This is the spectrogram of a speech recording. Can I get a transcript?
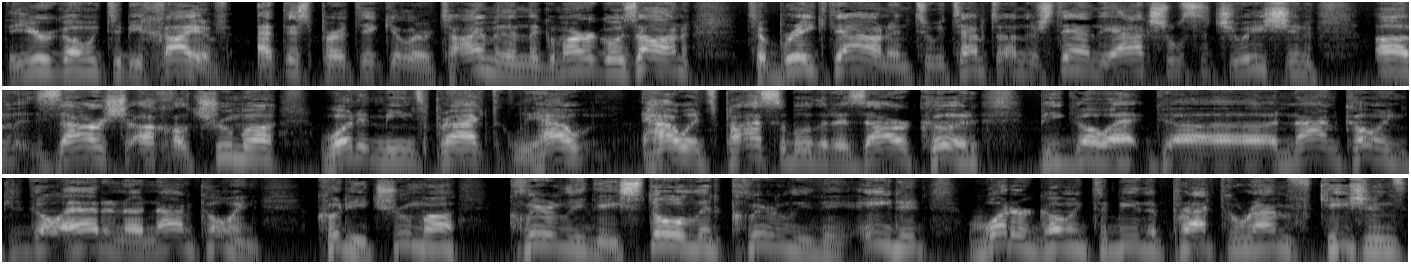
that you're going to be chayiv at this particular time. And then the Gemara goes on to break down and to attempt to understand the actual situation of zar shachal truma, what it means practically, how how it's possible that a zar could be go at, uh, a non Kohen could go ahead and a non Kohen eat truma. Clearly, they stole it. Clearly, they ate it. What are going to be the practical ramifications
